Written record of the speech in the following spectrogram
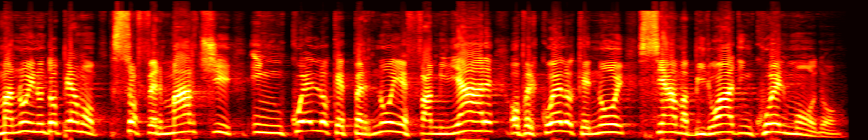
ma noi non dobbiamo soffermarci in quello che per noi è familiare o per quello che noi siamo abituati in quel modo.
